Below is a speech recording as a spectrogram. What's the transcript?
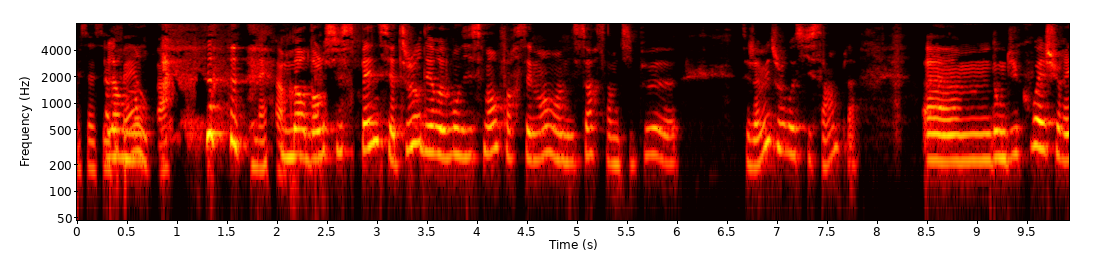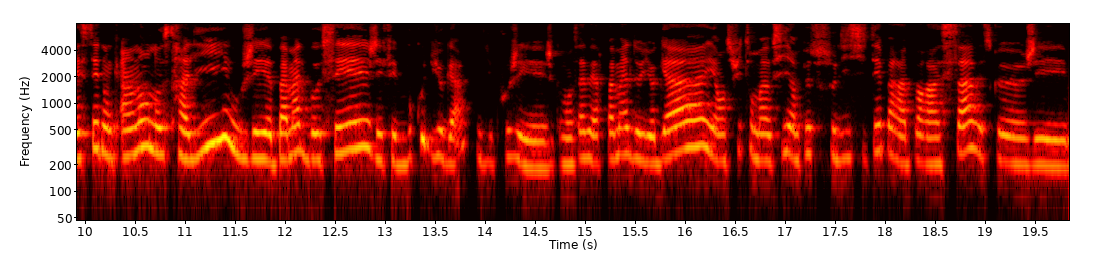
ça s'est fait ou pas? Non, dans le suspense, il y a toujours des rebondissements. Forcément, mon histoire, c'est un petit peu, c'est jamais toujours aussi simple. Euh, donc du coup, je suis restée donc un an en Australie où j'ai pas mal bossé, j'ai fait beaucoup de yoga. Du coup, j'ai commencé à faire pas mal de yoga et ensuite on m'a aussi un peu sollicité par rapport à ça parce que j'ai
